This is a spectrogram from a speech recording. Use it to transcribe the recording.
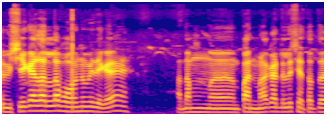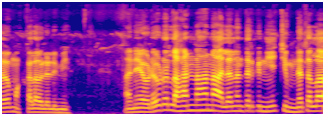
विषय काय झाला भावानं माहिती आहे काय? आता म- पानमळा काढलेल्या शेतात मक्का लावलेली मी. आणि एवढं एवढं लहान लहान आल्यानंतर की नाही चिमण्या त्याला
